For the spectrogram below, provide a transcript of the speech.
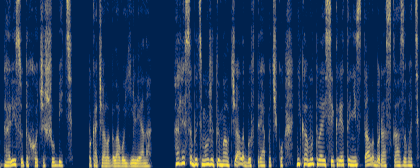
ты Алису-то хочешь убить? Покачала головой Елена. Алиса, быть может, и молчала бы в тряпочку, никому твои секреты не стала бы рассказывать.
